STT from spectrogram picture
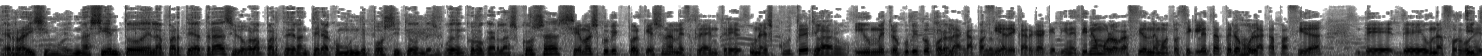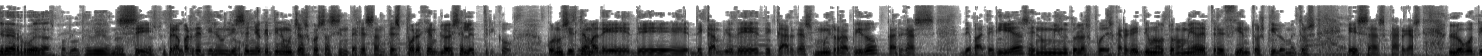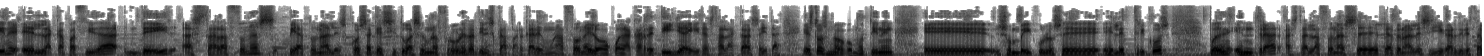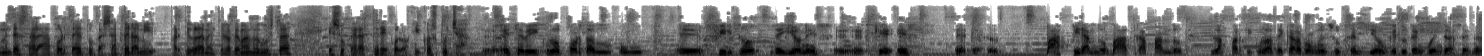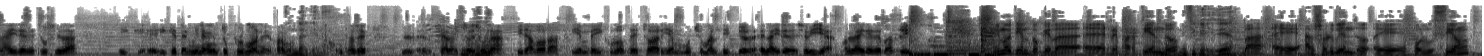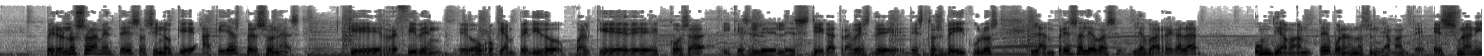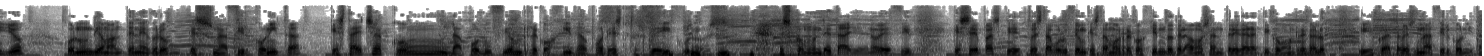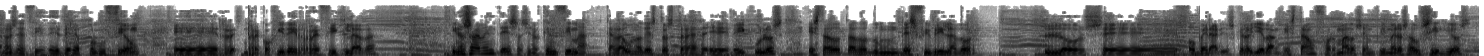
es rarísimo. Un asiento en la parte de atrás y luego la parte delantera como un depósito donde se pueden colocar las cosas. Se llama Scubic porque es una mezcla entre una scooter y un metro cúbico por la capacidad de carga que tiene. Tiene homologación de motocicleta, pero con la capacidad de, una furgoneta. Y tres ruedas, por lo que veo, ¿no? Sí, pero aparte tiene un diseño que tiene muchas cosas interesantes. Por ejemplo, es eléctrico, con un sistema de, cambio de, cargas muy rápido, cargas de baterías, en un minuto las puedes cargar y tiene una autonomía de 300 kilómetros esas cargas. Luego tiene eh, la capacidad de ir hasta las zonas peatonales, cosa que si tú vas en una furgoneta tienes que aparcar en una zona y luego con la carretilla ir hasta la casa y tal. Estos no, como tienen eh, son vehículos eh, eléctricos, pueden entrar hasta las zonas peatonales y llegar directamente hasta la puerta de tu casa. Pero a mí, particularmente, lo que más me gusta es su carácter ecológico. Escucha. Este vehículo porta un, filtro de iones que es va aspirando, va atrapando las partículas de carbón en suspensión que tú te encuentras en el aire de tu ciudad y que, terminan en tus pulmones. Entonces, claro, esto es una aspiradora, 100 vehículos de estos harían mucho más limpio el aire de Sevilla o el aire de Madrid. Al mismo tiempo que va eh, repartiendo, idea. va eh, absorbiendo eh, polución pero no solamente eso, sino que aquellas personas que reciben eh, o, que han pedido cualquier eh, cosa y que les llega a través de, estos vehículos, la empresa le va, le va a regalar un diamante, bueno, no es un diamante, es un anillo con un diamante negro, que es una circonita, que está hecha con la polución recogida por estos vehículos. es como un detalle, ¿no? Es decir, que sepas que toda esta polución que estamos recogiendo te la vamos a entregar a ti como un regalo y a través de una circonita, ¿no? Es decir, de, la polución eh, recogida y reciclada. Y no solamente eso, sino que encima cada uno de estos eh, vehículos está dotado de un desfibrilador. Los eh, operarios que lo llevan están formados en primeros auxilios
